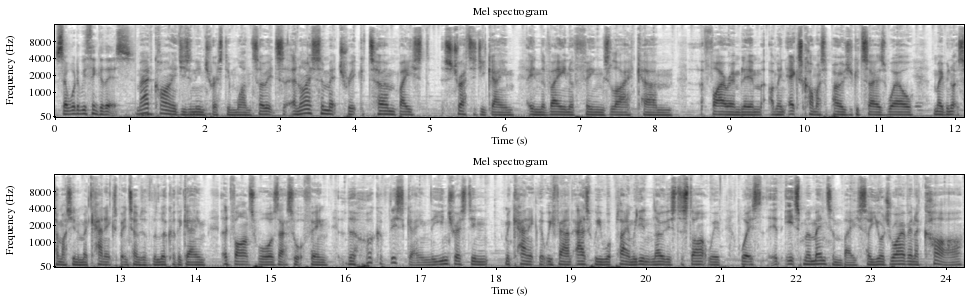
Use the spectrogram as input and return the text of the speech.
So, what do we think of this? Mad Carnage is an interesting one. So, it's an isometric, turn based strategy game in the vein of things like um, Fire Emblem. I mean, XCOM, I suppose you could say as well. Maybe not so much in the mechanics, but in terms of the look of the game. Advance Wars, that sort of thing. The hook of this game, the interesting mechanic that we found as we were playing, we didn't know this to start with, was it's, it's momentum based. So you're driving a car,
